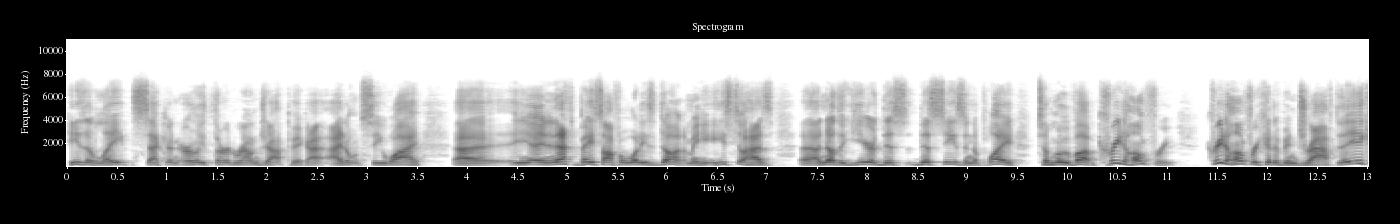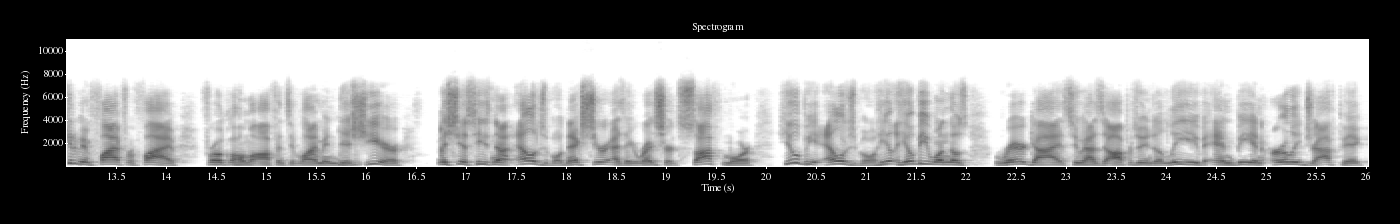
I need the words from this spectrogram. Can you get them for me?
he's a late second, early third round draft pick. I, I don't see why, uh, and that's based off of what he's done. I mean, he, he still has uh, another year this this season to play to move up. Creed Humphrey Creed Humphrey could have been drafted. It could have been five for five for Oklahoma offensive lineman this year. It's just he's not eligible. Next year, as a redshirt sophomore, he'll be eligible. He'll he'll be one of those rare guys who has the opportunity to leave and be an early draft pick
